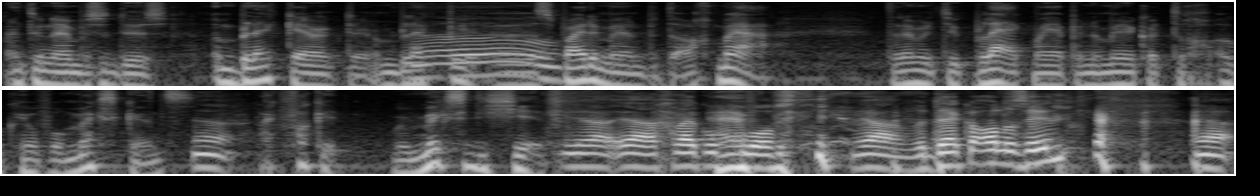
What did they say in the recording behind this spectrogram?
En toen hebben ze dus een black character, een black Oh. uh, Spider-Man bedacht. Maar ja, dan hebben we natuurlijk black, maar je hebt in Amerika toch ook heel veel Mexicans. Ja. Like, fuck it, we mixen die shit. Ja, ja, gelijk opgelost. ja, we dekken alles in. Ja.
